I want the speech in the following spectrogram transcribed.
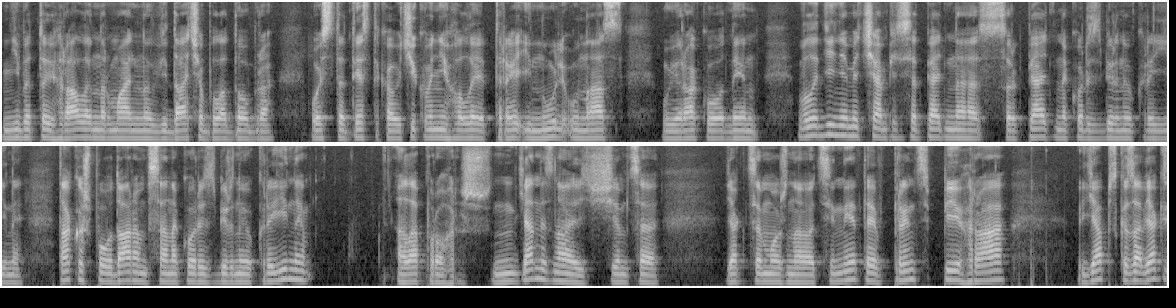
нібито й грали нормально, віддача була добра. Ось статистика, очікувані голи 3 і 0 у нас, у Іраку 1. Володіння м'ячем 55 на 45 на користь збірної України. Також по ударам все на користь збірної України, але програш. Я не знаю, чим це, як це можна оцінити. В принципі, гра. Я б сказав, як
